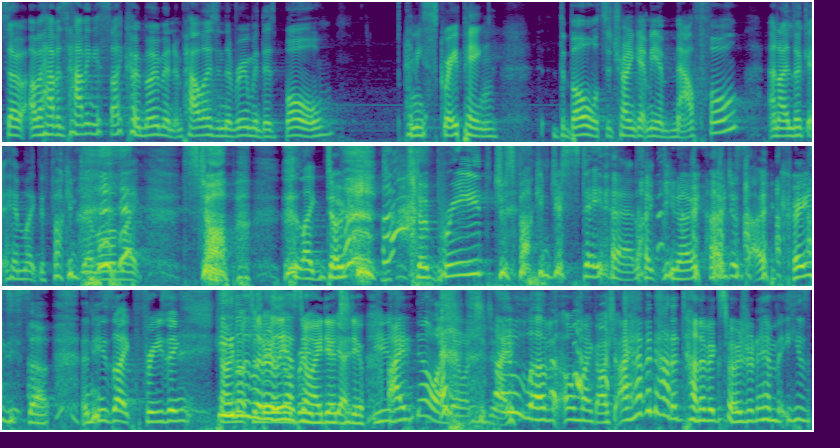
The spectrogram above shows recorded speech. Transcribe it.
So I was having a psycho moment and Paolo's in the room with this bowl and he's scraping the bowl to try and get me a mouthful. And I look at him like the fucking devil. I'm like, stop. like, don't eat. Don't breathe. Just fucking just stay there. Like, you know, I just I, crazy stuff. And he's like freezing. He trying not to literally has no idea what Yeah, to do. I- has no idea what to do. I love. Oh my gosh, I haven't had a ton of exposure to him, but he's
